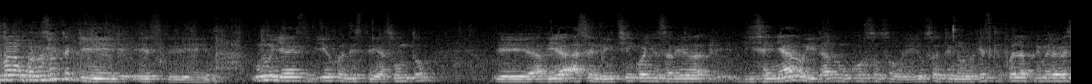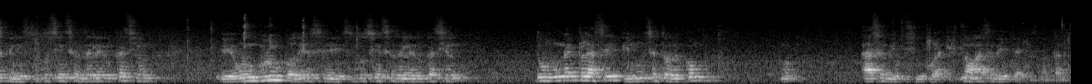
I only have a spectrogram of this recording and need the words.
bueno, pues resulta que este, uno ya es viejo en este asunto. Eh, había, hace 25 años había diseñado y dado un curso sobre el uso de tecnologías, que fue la primera vez que el Instituto de Ciencias de la Educación, eh, un grupo de ese Instituto de Ciencias de la Educación, tuvo una clase en un centro de cómputo, ¿no? hace 25 años, no, hace 20 años, no tanto,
